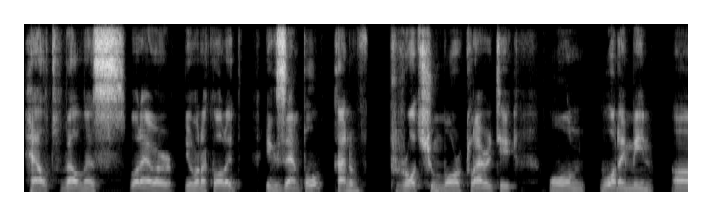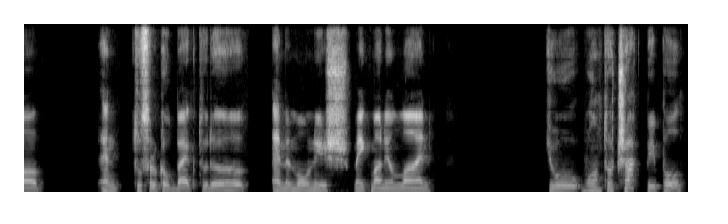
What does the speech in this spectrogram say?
health, wellness, whatever you want to call it, example kind of brought you more clarity on what I mean. Uh, and to circle back to the MMO niche, make money online, you want to attract people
